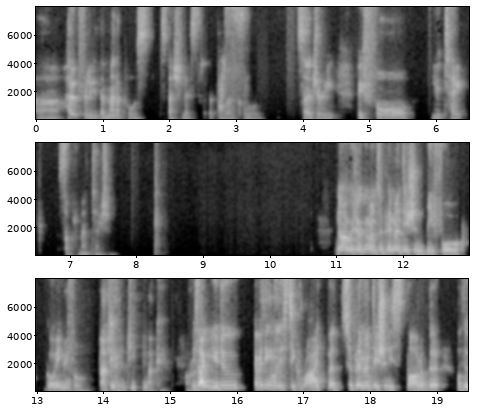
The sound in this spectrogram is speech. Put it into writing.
uh, hopefully the menopause specialist at the Yes. local surgery before you take supplementation. no i would recommend supplementation before going Before, to the okay, gp okay. all it's right. like you do everything holistic right but supplementation is part of the of the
